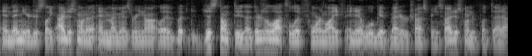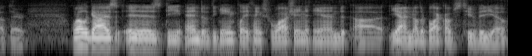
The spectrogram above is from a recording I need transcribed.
and then you're just like, I just want to end my misery, not live. But just don't do that. There's a lot to live for in life, and it will get better, trust me. So I just want to put that out there. Well, guys, it is the end of the gameplay. Thanks for watching, and uh, yeah, another Black Ops 2 video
